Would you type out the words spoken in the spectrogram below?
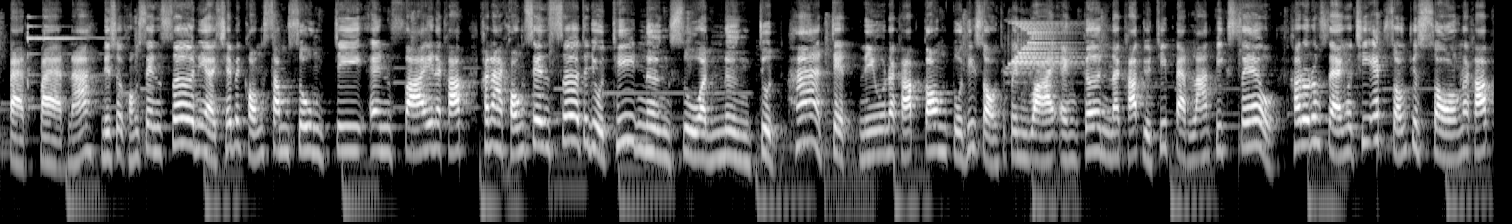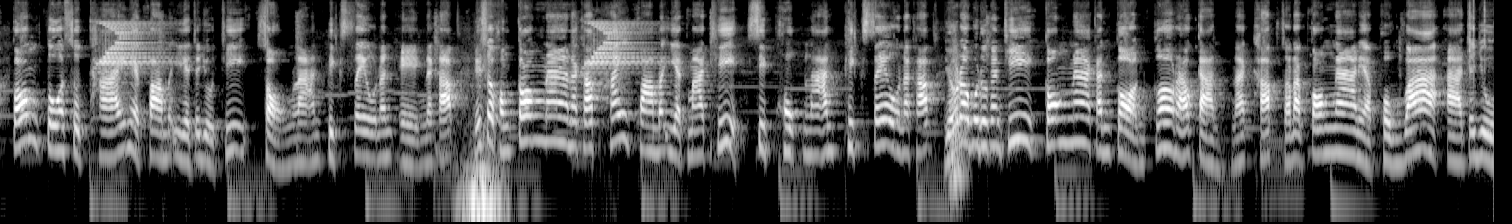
1.88 นะ ในส่วนของเซนเซอร์เนี่ยใช้เป็นของ Samsung GN5 นะครับ ขนาดของเซนเซอร์จะอยู่ที่ 1 ส่วน1.57 นิ้วนะครับ กล้องตัวที่ 2 จะเป็น wide angle นะครับ อยู่ที่ 8 ล้านพิกเซลค่ารับแสงอยู่ที่ f 2.2 นะครับ กล้องตัวสุดท้ายเนี่ยความละเอียดจะอยู่ที่ 2 ล้านพิกเซลนั่นเองนะครับในส่วนของกล้องหน้านะครับให้ความละเอียดมาที่ 16 ล้านพิกเซลนะครับ เดี๋ยวเรามาดูกันที่กล้องหน้ากันก่อนก็แล้วกันนะครับสำหรับกล้องหน้าเนี่ยผมว่าอาจจะอยู่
